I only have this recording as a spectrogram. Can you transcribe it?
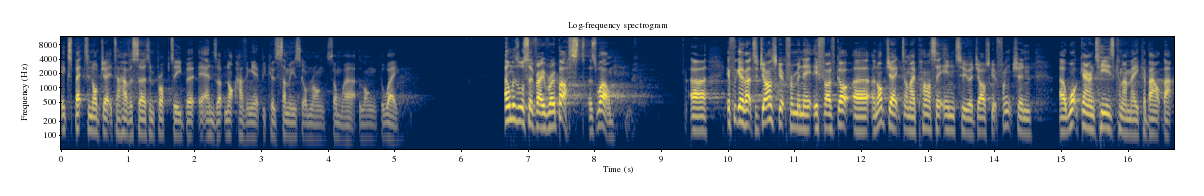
expect an object to have a certain property, but it ends up not having it because something's gone wrong somewhere along the way. Elm is also very robust as well. Uh, if we go back to JavaScript for a minute, if I've got uh, an object and I pass it into a JavaScript function, uh, what guarantees can I make about that,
